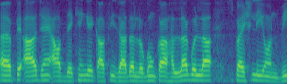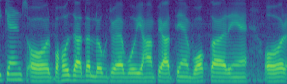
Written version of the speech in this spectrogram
पे आ जाएँ। आप देखेंगे काफ़ी ज़्यादा लोगों का हल्ला गुल्ला स्पेशली ऑन वीकेंड्स और बहुत ज़्यादा लोग जो है वो यहाँ पर आते हैं वॉक कर रहे हैं और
